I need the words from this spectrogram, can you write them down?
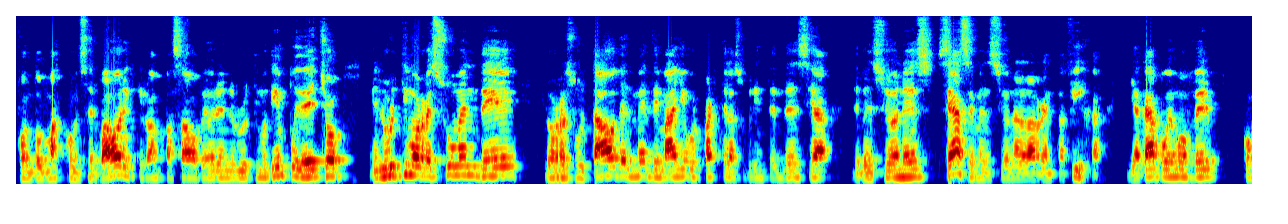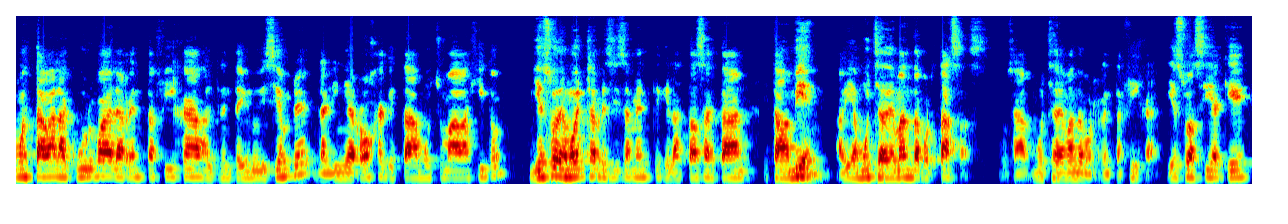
fondos más conservadores que lo han pasado peor en el último tiempo y de hecho el último resumen de los resultados del mes de mayo por parte de la Superintendencia de Pensiones se hace mención a la renta fija. Y acá podemos ver cómo estaba la curva de la renta fija al 31 de diciembre, la línea roja que estaba mucho más bajito. Y eso demuestra precisamente que las tasas estaban, estaban bien. Había mucha demanda por tasas, o sea, mucha demanda por renta fija. Y eso hacía que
